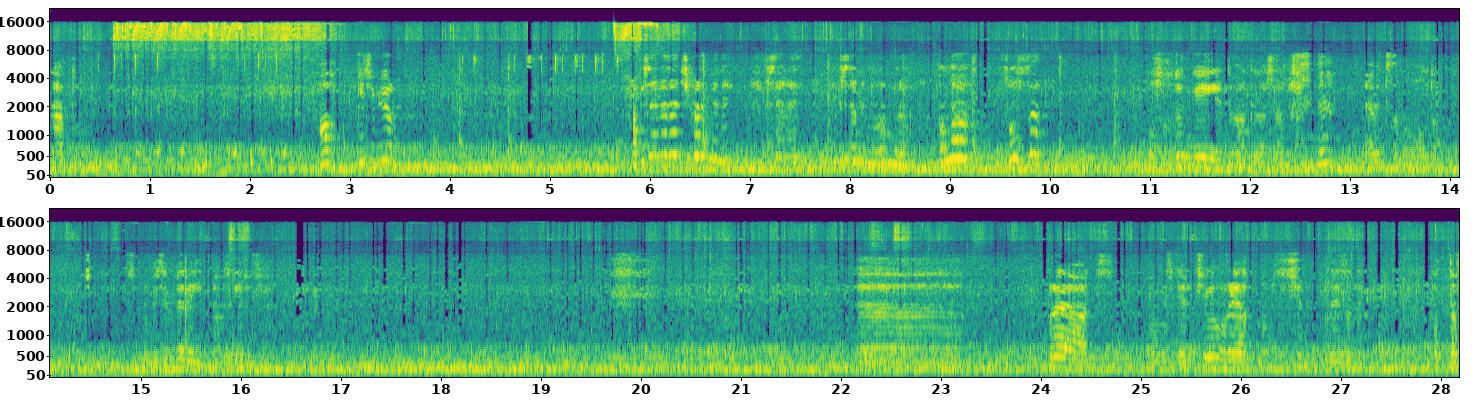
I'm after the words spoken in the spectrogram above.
ne yaptığımı bilmiyorum. Ah, geçebiliyorum. Hapishaneden çıkarın beni. Hapishane, hapishane mi lan bura? Allah, sonsuza. Sonsuz döngüye girdim arkadaşlar. Evet tamam oldu. Şimdi bizim nereye gitmemiz gerekiyor? Ee, buraya atmamız gerekiyor. Oraya atmamız için buraya zaten attım.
